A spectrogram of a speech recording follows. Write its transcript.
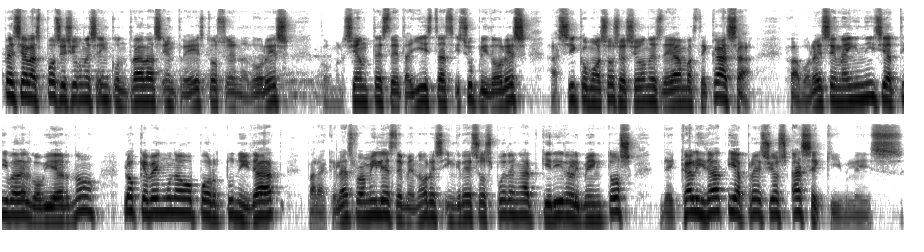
Pese a las posiciones encontradas entre estos senadores, comerciantes, detallistas y suplidores, así como asociaciones de amas de casa, favorecen la iniciativa del gobierno, lo que ven una oportunidad para que las familias de menores ingresos puedan adquirir alimentos de calidad y a precios asequibles.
